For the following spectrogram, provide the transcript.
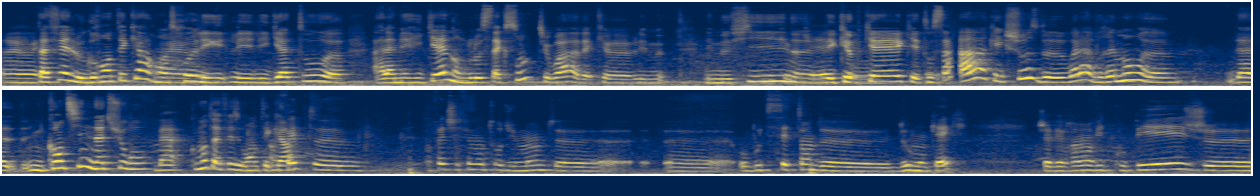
Ouais, ouais. T'as fait le grand écart Ouais, entre. Les, les, les gâteaux euh, à l'américaine, anglo-saxon, tu vois, avec euh, les, me- les muffins, Les cupcakes, cupcakes et tout ça, à quelque chose de, voilà, vraiment, euh, une cantine naturo. Bah, Comment t'as fait ce grand En écart fait, en fait j'ai fait mon tour du monde euh, au bout de 7 ans de, de mon cake. J'avais vraiment envie de couper. Je...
